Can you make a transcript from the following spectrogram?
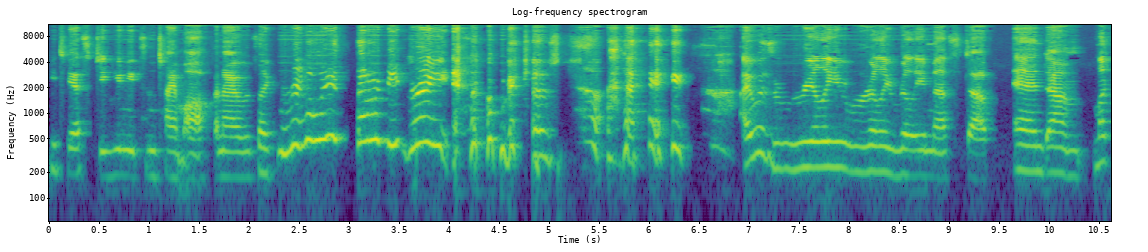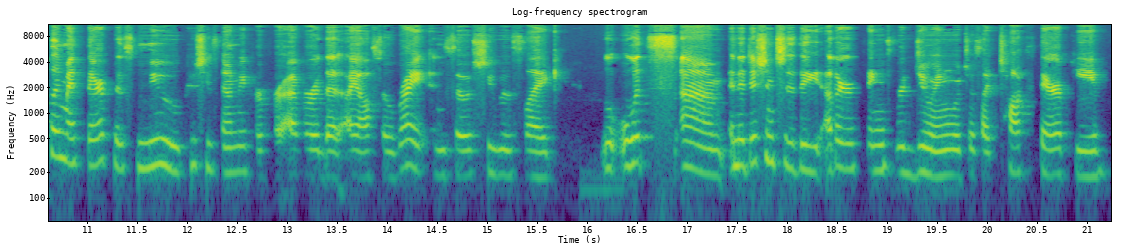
PTSD. You need some time off. And I was like, really? That would be great because I, I was really, really, really messed up. And um, luckily my therapist knew because she's known me for forever that I also write. And so she was like, let's, um, in addition to the other things we're doing, which is like talk therapy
